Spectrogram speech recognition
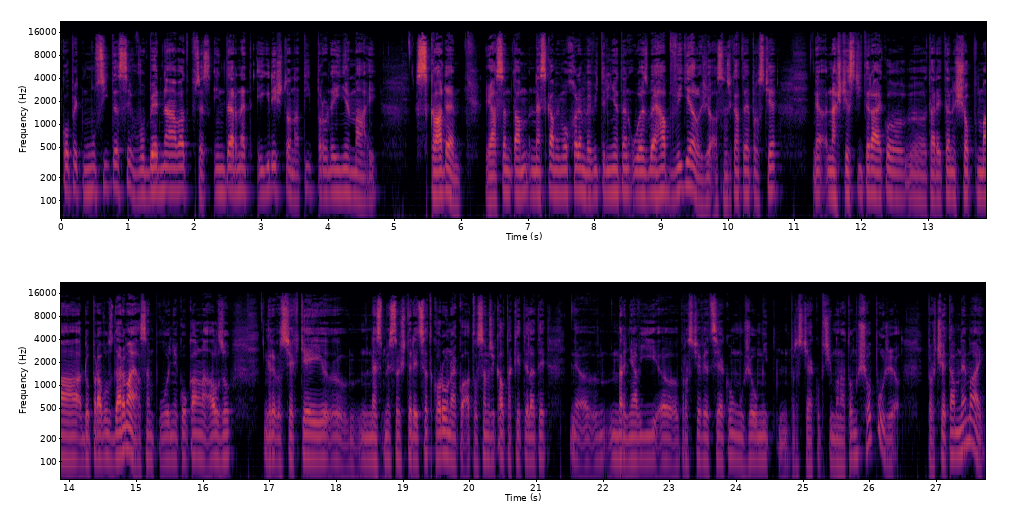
koupit, musíte si objednávat přes internet, i když to na té prodejně mají skladem. Já jsem tam dneska mimochodem ve vitríně ten USB hub viděl, že a jsem říkal, to je prostě Naštěstí teda jako tady ten shop má dopravu zdarma. Já jsem původně koukal na Alzu, kde prostě chtějí eh, nesmysl 40 korun, jako, a to jsem říkal taky tyhle ty eh, mrňavý eh, prostě věci, jako můžou mít prostě jako přímo na tom shopu, že jo. Proč je tam nemají?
